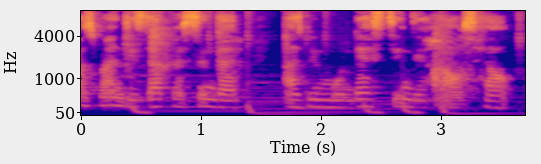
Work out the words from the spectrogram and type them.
husband is that person that has been molesting the house help,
